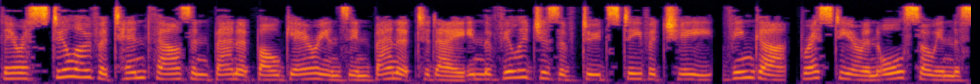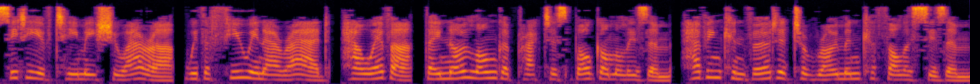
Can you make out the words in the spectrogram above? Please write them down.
There are still over 10,000 Banat Bulgarians in Banat today in the villages of Dudstevaci, Vinga, Breștea and also in the city of Timișoara, with a few in Arad, however, they no longer practice Bogomilism, having converted to Roman Catholicism.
